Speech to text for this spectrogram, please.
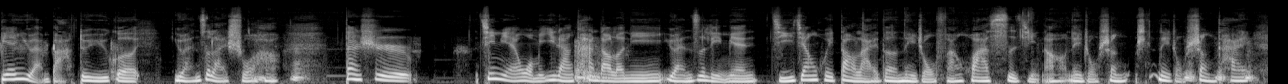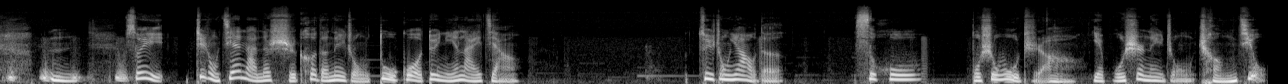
边缘吧。对于一个园子来说，哈，但是今年我们依然看到了您园子里面即将会到来的那种繁花似锦啊，那种盛那种盛开，嗯，所以这种艰难的时刻的那种度过，对您来讲最重要的似乎不是物质啊，也不是那种成就，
